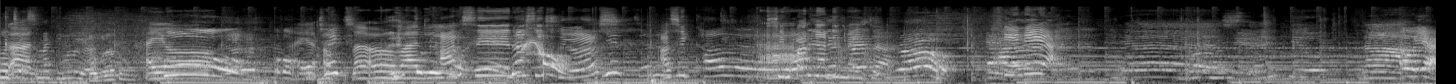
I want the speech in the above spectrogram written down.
ikan. snack dulu ya. Ayo. Ayo. Arsi, this is yours. Arsi, simpannya di meja. Ini ya. Yes, thank you. Nah, Oh ya.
